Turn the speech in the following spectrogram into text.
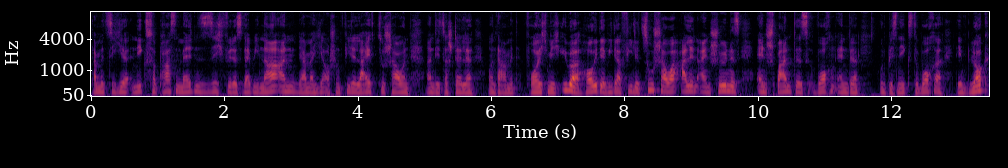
damit Sie hier nichts verpassen. Melden Sie sich für das Webinar an. Wir haben ja hier auch schon viele Live-Zuschauer an dieser Stelle. Und damit freue ich mich über heute wieder viele Zuschauer. Allen ein schönes, entspanntes Wochenende und bis nächste Woche. Den Blog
